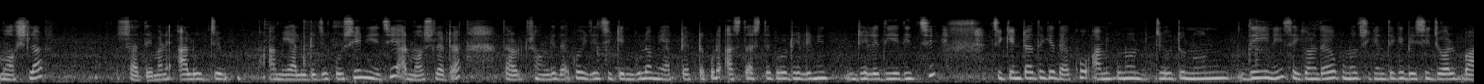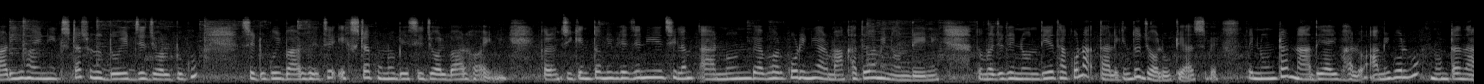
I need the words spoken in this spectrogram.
মশলার সাথে মানে আলুর যে আমি আলুটা যে কষিয়ে নিয়েছি আর মশলাটা, তার সঙ্গে দেখো এই যে চিকেনগুলো আমি একটা একটা করে আস্তে আস্তে করে ঢেলে নি, ঢেলে দিয়ে দিচ্ছি। চিকেনটা থেকে দেখো আমি কোনো যেহেতু নুন দিইনি, সেই কারণে দেখো কোনো চিকেন থেকে বেশি জল বারই হয়নি এক্সট্রা শুধু দইয়ের যে জলটুকু সেটুকুই বার হয়েছে এক্সট্রা কোনো বেশি জল বার হয়নি। কারণ চিকেন তো আমি ভেজে নিয়েছিলাম আর নুন ব্যবহার করিনি আর মাখাতেও আমি নুন দিইনি। তোমরা যদি নুন দিয়ে থাকো না, তাহলে কিন্তু জল উঠে আসবে। তাই নুনটা না দেওয়াই ভালো। আমি বলব নুনটা না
